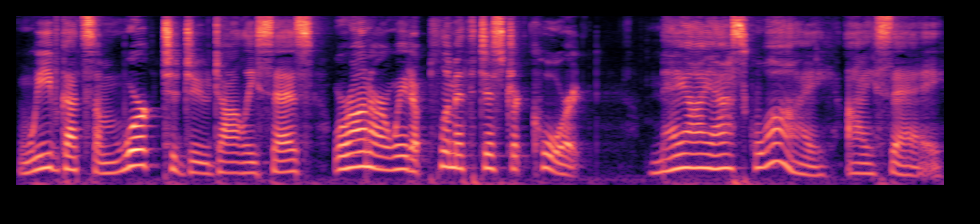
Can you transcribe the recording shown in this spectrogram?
We've got some work to do, Dolly says. We're on our way to Plymouth District Court. May I ask why? I say.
